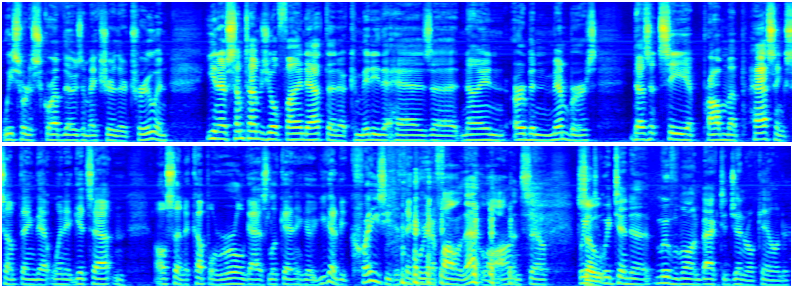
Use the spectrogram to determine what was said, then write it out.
we sort of scrub those and make sure they're true. And you know, sometimes you'll find out that a committee that has uh, nine urban members doesn't see a problem of passing something that when it gets out and all of a sudden a couple rural guys look at it and go, "You got to be crazy to think we're going to follow that law." And so we, So- we tend to move them on back to general calendar.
